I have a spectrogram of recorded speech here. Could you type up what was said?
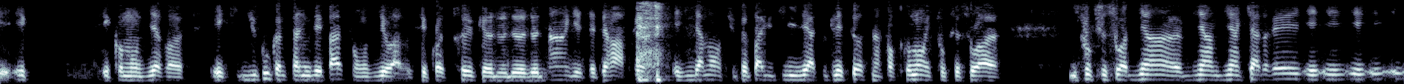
et, et, et comment dire euh, et qui du coup comme ça nous dépasse on se dit ouais, c'est quoi ce truc de, de, de dingue etc après évidemment tu peux pas l'utiliser à toutes les sauces n'importe comment il faut que ce soit il faut que ce soit bien euh, bien bien cadré et, et, et,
